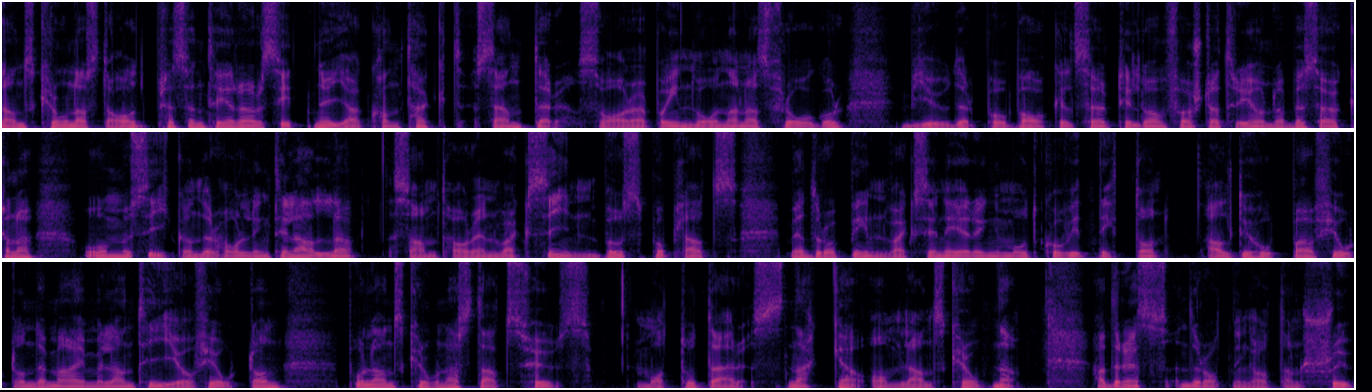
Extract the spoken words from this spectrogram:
Landskrona stad presenterar sitt nya kontaktcenter, svarar på invånarnas frågor, bjuder på bakelser till de första 300 besökarna och musikunderhållning till alla samt har en vaccinbuss på plats med drop-in vaccinering mot covid-19. Alltihopa 14 maj mellan 10 och 14 på Landskrona stadshus. Mottot är Snacka om Landskrona. Adress Drottninggatan 7.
